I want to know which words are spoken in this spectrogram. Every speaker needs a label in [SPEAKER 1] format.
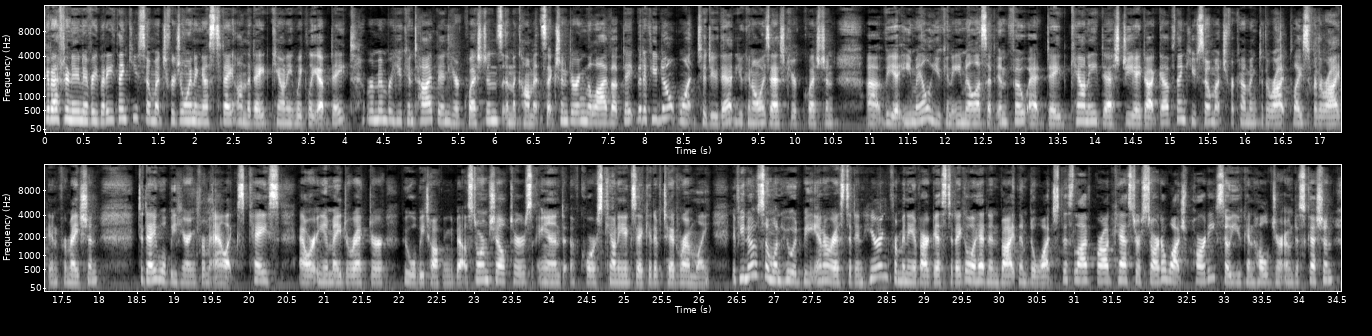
[SPEAKER 1] Good afternoon, everybody. Thank you so much for joining us today on the Dade County Weekly Update. Remember, you can type in your questions in the comment section during the live update, but if you don't want to do that, you can always ask your question uh, via email. You can email us at info at dadecounty-ga.gov. Thank you so much for coming to the right place for the right information. Today, we'll be hearing from Alex Case, our EMA director, who will be talking about storm shelters, and of course, County Executive Ted Rumley. If you know someone who would be interested in hearing from any of our guests today, go ahead and invite them to watch this live broadcast or start a watch party so you can hold your own discussion.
